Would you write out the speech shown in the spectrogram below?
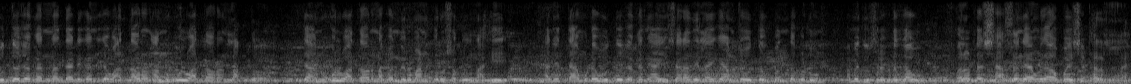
उद्योजकांना त्या ठिकाणी जे वातावरण अनुकूल वातावरण लागतं ते अनुकूल वातावरण आपण निर्माण करू शकलो नाही. आणि त्यामुळे उद्योजकांनी हा इशारा दिला आहे की आमचे उद्योग बंद करून आम्ही दुसरीकडे जाऊ. मला वाटतं शासन यामध्ये अपयशी ठरलेलं आहे.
